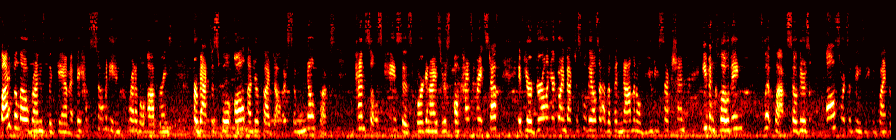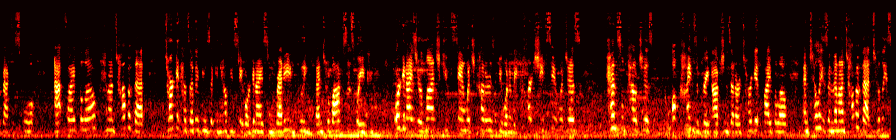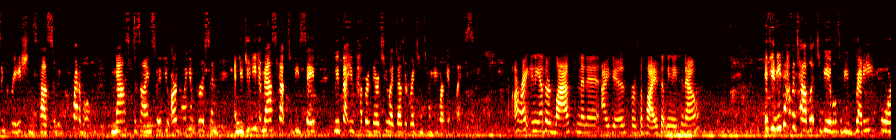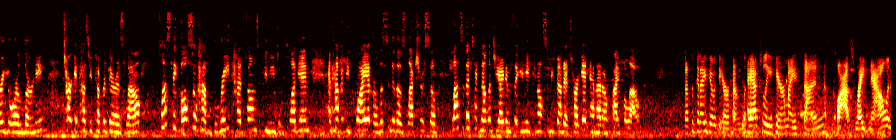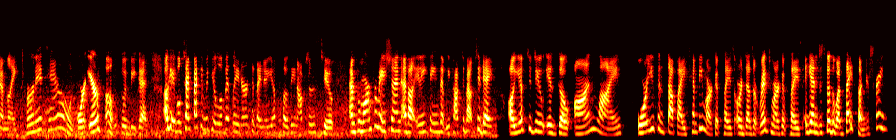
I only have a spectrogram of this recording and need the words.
Five Below runs the gamut. They have so many incredible offerings for back to school, all under $5. So, notebooks, pencils, cases, organizers, all kinds of great stuff. If you're a girl and you're going back to school, they also have a phenomenal beauty section, even clothing flip flops. So there's all sorts of things that you can find for back to school at Five Below. And on top of that, Target has other things that can help you stay organized and ready, including bento boxes where you can organize your lunch, cute sandwich cutters if you want to make heart shaped sandwiches, pencil pouches, all kinds of great options at our Target Five Below and Tilly's. And then on top of that, Tilly's and Creations has some incredible mask designs. So if you are going in person and you do need to mask up to be safe, we've got you covered there too at Desert Ridge and Tempe Marketplace. All right. Any other last minute ideas for supplies that we need to know? If you need to have a tablet to be able to be ready for your learning, Target has you covered there as well. Plus, they also have great headphones if you need to plug in and have it be quiet or listen to those lectures. So, lots of the technology items that you need can also be found at Target and at our Five Below. That's a good idea with the earphones. I actually hear my son's class right now and I'm like, turn it down, or earphones would be good. Okay, we'll check back in with you a little bit later because I know you have clothing options too. And for more information about anything that we talked about today, all you have to do is go online or you can stop by Tempe Marketplace or Desert Ridge Marketplace. Again, just go to the websites on your screen.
